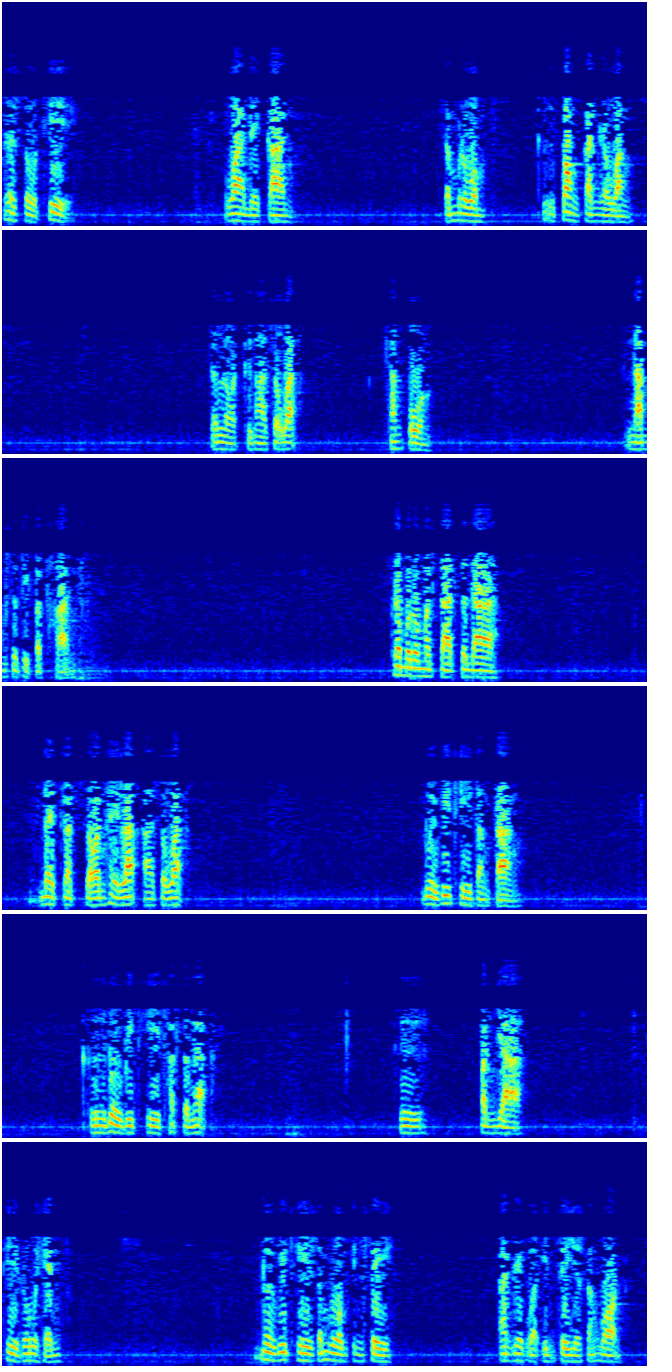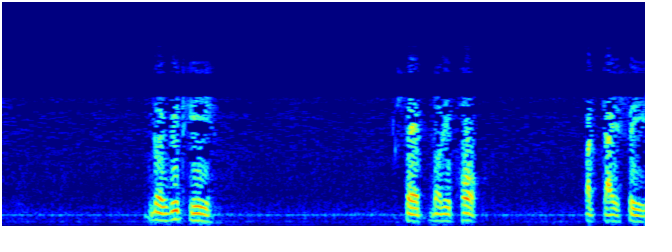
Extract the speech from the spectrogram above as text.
พระสูตรที่ว่าในการสำรวมคือป้องกันระวัง ตลอดถึงอาสวะ ทั้งปวงนำสติปัฏฐาน พระบรมศาสดา ได้ตรัสสอนให้ละอาสวะ ด้วยวิธีต่างๆ คือด้วยวิธีทัศนะ คือปัญญาที่รู้เห็น ด้วยวิธีสำรวมอินทรีย์ อันเรียกว่าอินทรียสังวร โดยวิธีเสพบริโภค ปัจจัยสี่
